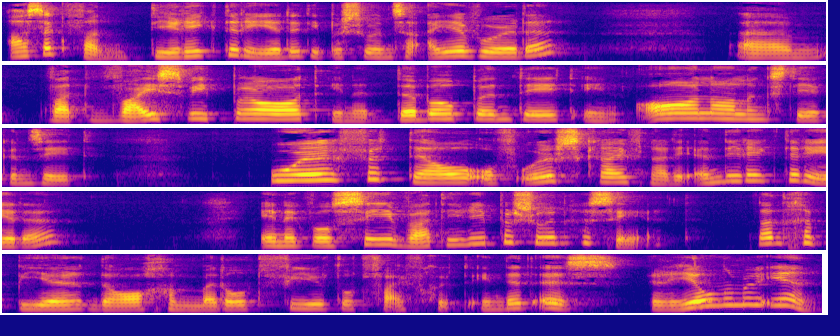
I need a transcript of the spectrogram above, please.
As ek van direkte rede die persoon se eie woorde ehm um, wat wys wie praat en 'n dubbelpunt het en aanhalingstekens het oor vertel of oorskryf na die indirekte rede en ek wil sê wat hierdie persoon gesê het dan gebeur daar gemiddeld 4 tot 5 goed en dit is reël nommer 1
